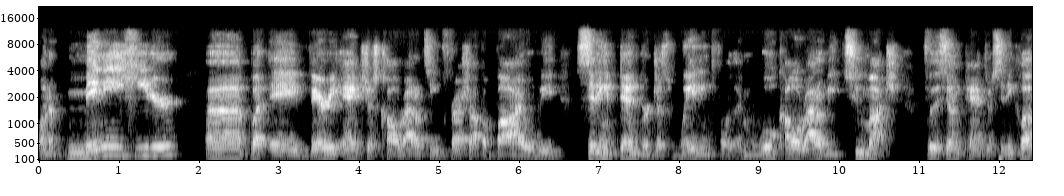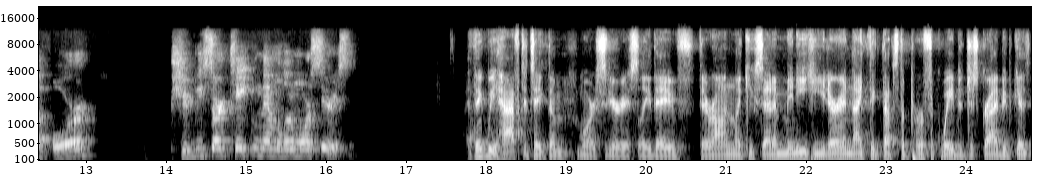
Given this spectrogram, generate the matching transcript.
on a mini heater, uh, but a very anxious Colorado team, fresh off a bye, will be sitting in Denver just waiting for them. Will Colorado be too much for this young Panther City club, or should we start taking them a little more seriously? I think we have to take them more seriously. They've they're on, like you said, a mini heater, and I think that's the perfect way to describe it because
